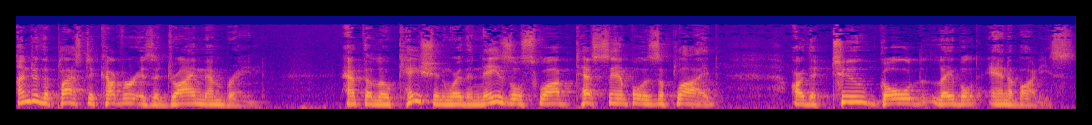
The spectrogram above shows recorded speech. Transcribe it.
Under the plastic cover is a dry membrane. At the location where the nasal swab test sample is applied are the two gold labeled antibodies.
